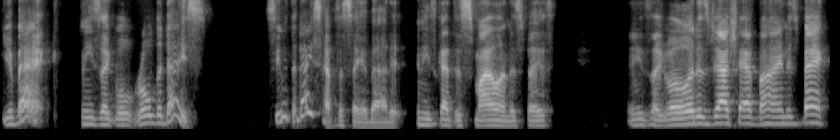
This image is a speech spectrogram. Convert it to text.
your back? And he's like, Well, roll the dice. See what the dice have to say about it. And he's got this smile on his face. And he's like, Well, what does Josh have behind his back?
